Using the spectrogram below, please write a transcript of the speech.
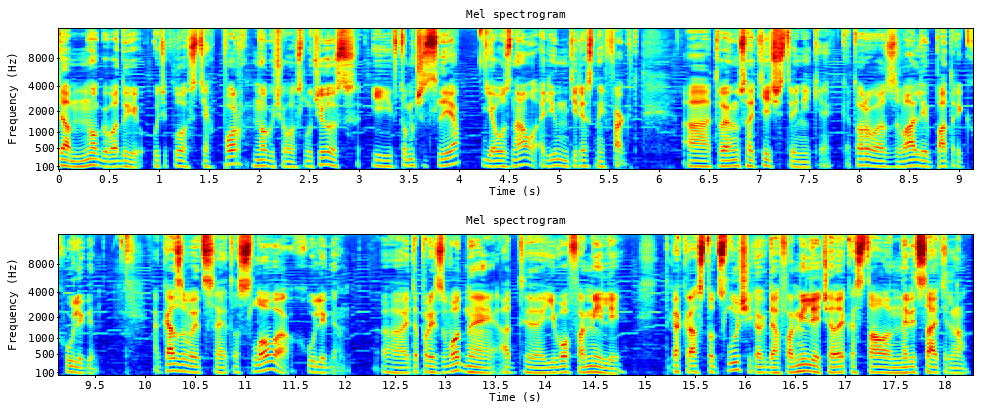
Да, много воды утекло с тех пор, много чего случилось, и в том числе я узнал один интересный факт о твоем соотечественнике, которого звали Патрик Хулиган. Оказывается, это слово «хулиган» э, — это производное от э, его фамилии. Это как раз тот случай, когда фамилия человека стала нарицательным.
